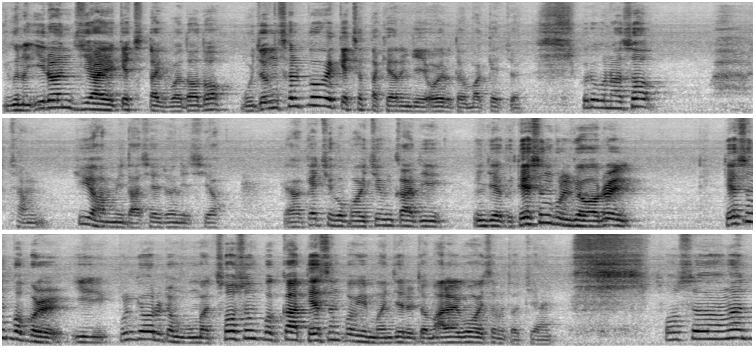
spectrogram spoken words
이거는 이런 지하에 깨쳤다기보다도 무정설법에 깨쳤다 하는 게 오히려 더 맞겠죠. 그러고 나서 아, 참 희유합니다 세존이시여. 내가 깨치고 보이 지금까지 이제 그 대승불교를 대승법을 이 불교를 좀 공부 소승법과 대승법이 뭔지를 좀 알고 있으면 좋지. 소승은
